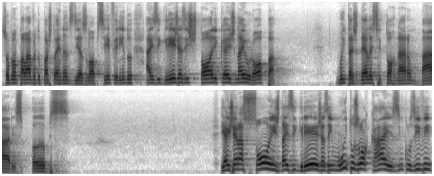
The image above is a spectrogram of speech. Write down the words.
sobre uma palavra do pastor Hernandes Dias Lopes se referindo às igrejas históricas na Europa. Muitas delas se tornaram bares, pubs. E as gerações das igrejas em muitos locais, inclusive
